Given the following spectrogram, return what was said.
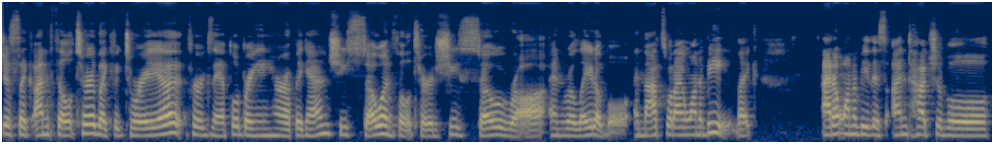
just like unfiltered, like Victoria, for example, bringing her up again, she's so unfiltered, she's so raw and relatable. And that's what I want to be. Like, I don't want to be this untouchable,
